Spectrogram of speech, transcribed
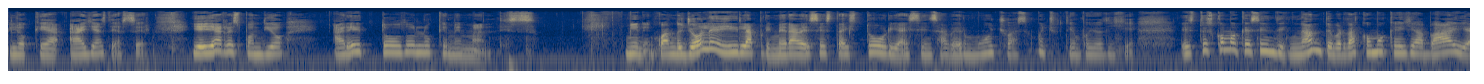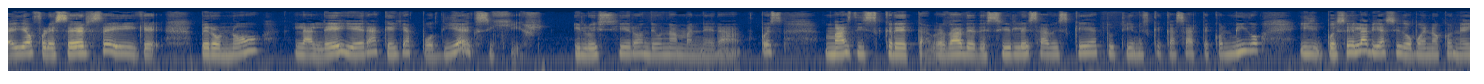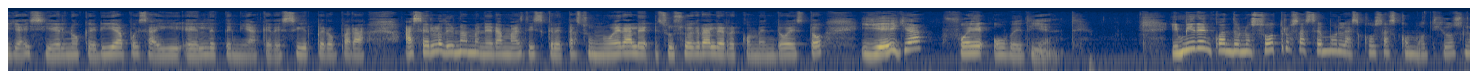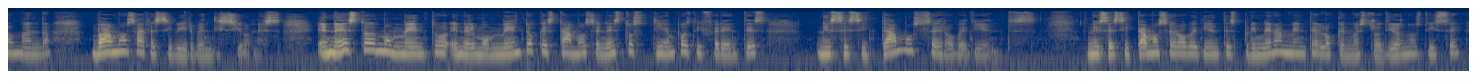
lo que hayas de hacer. Y ella respondió haré todo lo que me mandes. Miren, cuando yo leí la primera vez esta historia y sin saber mucho, hace mucho tiempo yo dije, esto es como que es indignante, ¿verdad? Como que ella va y ahí a ofrecerse y que, pero no, la ley era que ella podía exigir y lo hicieron de una manera pues más discreta, ¿verdad? De decirle, ¿sabes qué? Tú tienes que casarte conmigo y pues él había sido bueno con ella y si él no quería, pues ahí él le tenía que decir, pero para hacerlo de una manera más discreta, su nuera, su suegra le recomendó esto y ella fue obediente. Y miren, cuando nosotros hacemos las cosas como Dios lo manda, vamos a recibir bendiciones. En este momento, en el momento que estamos, en estos tiempos diferentes, necesitamos ser obedientes. Necesitamos ser obedientes primeramente a lo que nuestro Dios nos dice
